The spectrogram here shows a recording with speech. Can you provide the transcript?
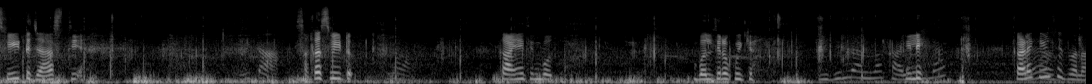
ಸ್ವೀಟ್ ಜಾಸ್ತಿ. ಸಕ್ಕ ಸ್ವೀಟು ಕಾಯಿ ತಿನ್ಬೋದು. ಬಲ್ತಿರೋ ಕುಯ್ಕೋ. ಇಲ್ಲಿ. ಕಳೆ ಕೀಳ್ಸಿದ್ವಲ್ಲ?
